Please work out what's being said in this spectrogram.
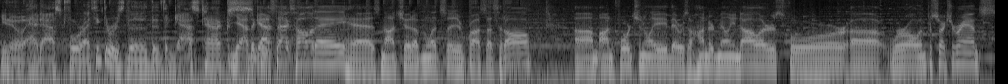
you know had asked for. I think there was the the, the gas tax. Yeah, the gas tax holiday has not showed up in the legislative process at all. Um, unfortunately, there was $100 million for uh, rural infrastructure grants.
